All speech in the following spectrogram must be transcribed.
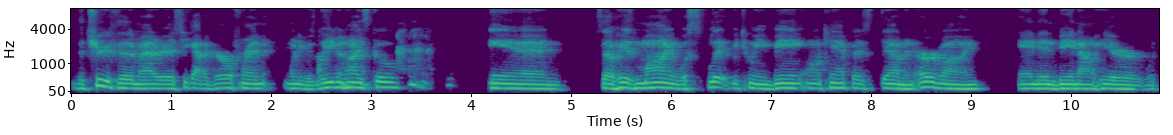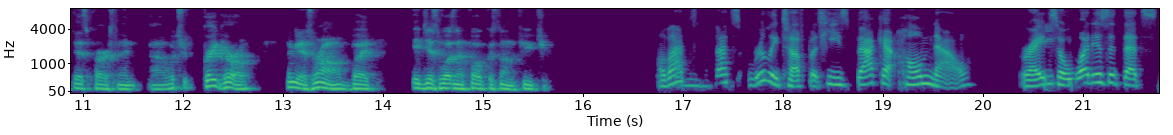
the truth of the matter is he got a girlfriend when he was leaving high school. And so his mind was split between being on campus down in Irvine and then being out here with this person, uh, which great girl. Don't get us wrong, but it just wasn't focused on the future. Well, that's mm. that's really tough, but he's back at home now, right? So what is it that's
